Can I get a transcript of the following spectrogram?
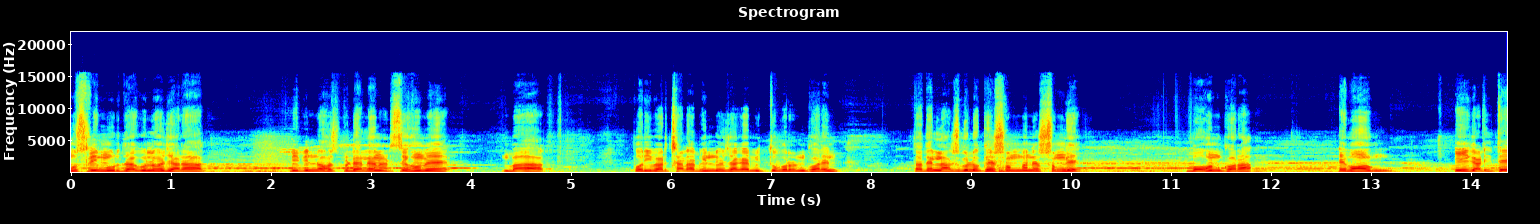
মুসলিম মুর্দাগুলো যারা বিভিন্ন হসপিটালে নার্সিংহোমে বা পরিবার ছাড়া ভিন্ন জায়গায় মৃত্যুবরণ করেন। তাদের লাশগুলোকে সম্মানের সঙ্গে বহন করা এবং এই গাড়িতে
